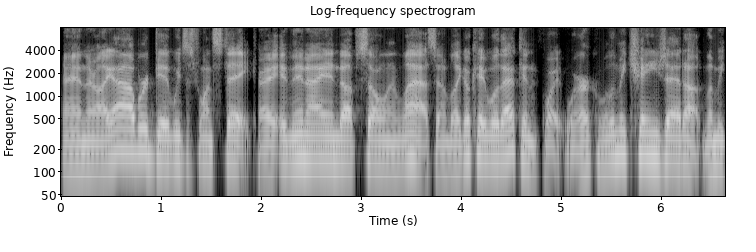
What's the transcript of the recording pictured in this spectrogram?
And they're like, ah, we're good. We just want steak. Right. And then I end up selling less. And I'm like, okay, well, that didn't quite work. Well, let me change that up. Let me,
